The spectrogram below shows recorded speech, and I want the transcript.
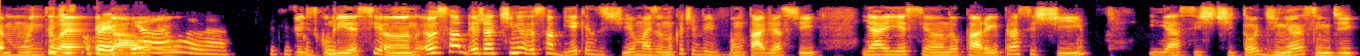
é muito legal. Esse ano, né? Eu descobri esse ano. Eu, sab... eu já tinha, eu sabia que existia, mas eu nunca tive vontade de assistir. E aí, esse ano, eu parei para assistir e assisti todinha, assim, de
